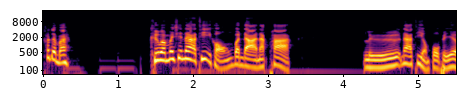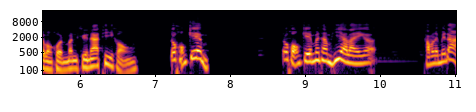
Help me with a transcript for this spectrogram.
เข้าใจไหม คือมันไม่ใช่หน้าที่ของบรรดานักพากหรือหน้าที่ของโปรเพเยอร์บางคนมันคือหน้าที่ของเจ้าของเกม เจ้าของเกมไม่ทำเฮียอะไรก็ทำอะไรไม่ได้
